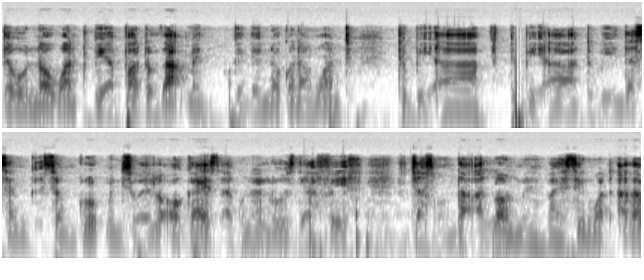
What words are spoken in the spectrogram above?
they will not want to be a part of that, man. Okay, they're not gonna want to be uh to be uh to be in the same same group man. so a lot of guys are gonna lose their faith just on that alone man by seeing what other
